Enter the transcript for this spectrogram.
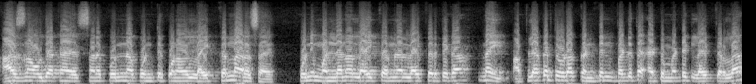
आज ना उद्या काय असणार कोणी ना कोणते कोणाला लाईक करणारच आहे. कोणी म्हणल्यानं लाईक करणार लाईक करते का? नाही. आपल्याकडे तेवढा कंटेंट पाहिजे तर ऑटोमॅटिक लाईक करायला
